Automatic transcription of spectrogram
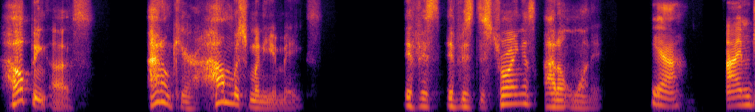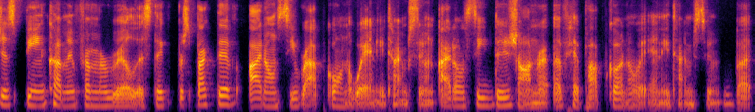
helping us, I don't care how much money it makes. If it's if it's destroying us, I don't want it. Yeah. I'm just being coming from a realistic perspective. I don't see rap going away anytime soon. I don't see the genre of hip hop going away anytime soon, but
